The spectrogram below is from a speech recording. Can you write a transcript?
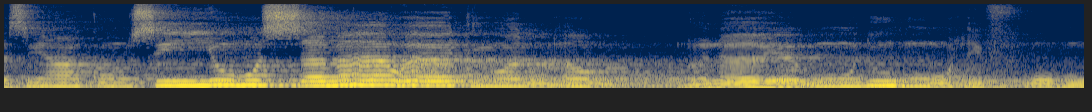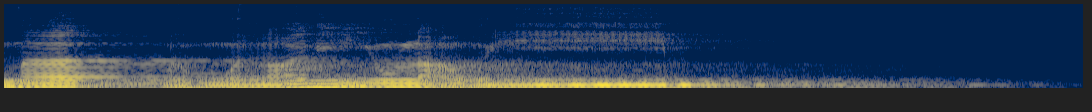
وسع كرسيه السماوات والأرض ولا يؤوده حفظهما.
